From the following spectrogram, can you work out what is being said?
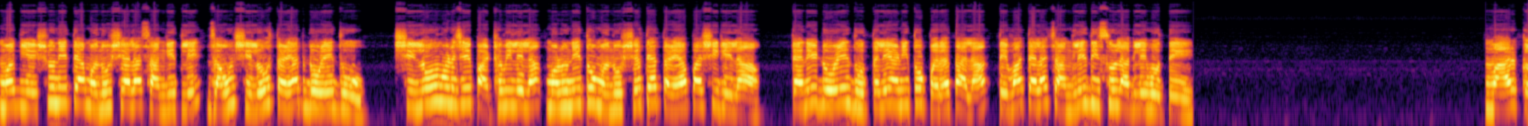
मग येशूने त्या मनुष्याला सांगितले जाऊन शिलो तळ्यात डोळे धू. शिलो म्हणजे पाठविलेला म्हणून तो मनुष्य त्या तळ्यापाशी गेला. त्याने डोळे धुतले आणि तो परत आला तेव्हा त्याला चांगले दिसू लागले होते. मार्क.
